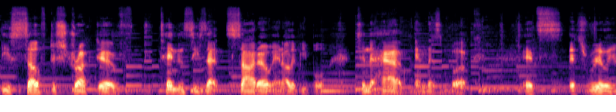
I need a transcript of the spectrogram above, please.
these self-destructive tendencies that Sato and other people tend to have in this book. It's it's really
